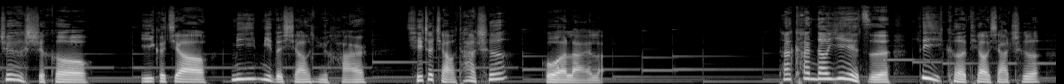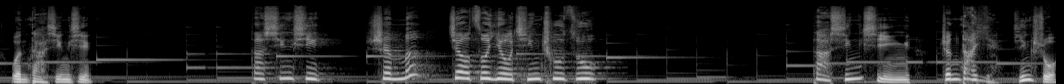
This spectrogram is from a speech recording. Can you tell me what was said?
这时候，一个叫咪咪的小女孩骑着脚踏车过来了。她看到叶子，立刻跳下车，问大猩猩：“大猩猩，什么叫做友情出租？”大猩猩睁大眼睛说。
